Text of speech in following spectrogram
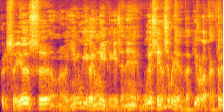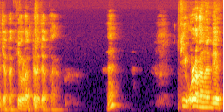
그래서 여기서 어, 이무기가 용이 되기 전에 물에서 연습을 해야 된다. 뛰어 올랐다가 떨어졌다. 뛰어 올랐다 떨어졌다. 에? 뛰어 올라갔는데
